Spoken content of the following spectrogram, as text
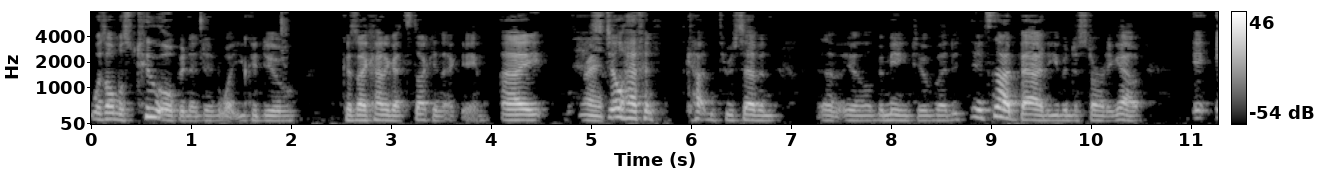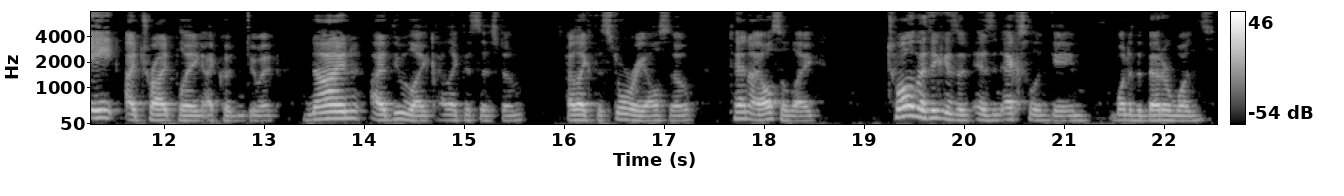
was almost too open ended what you could do, because I kind of got stuck in that game. I Right. still haven't gotten through seven. Uh, you know, been meaning to, but it, it's not bad even just starting out. Eight, I tried playing, I couldn't do it. Nine, I do like. I like the system. I like the story also. Ten, I also like. Twelve, I think, is a, is an excellent game, one of the better ones.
